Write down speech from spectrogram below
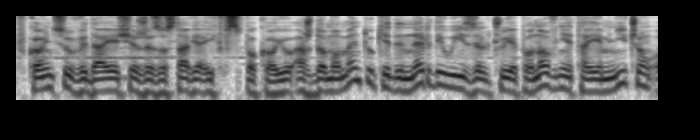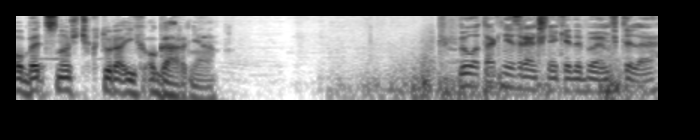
W końcu wydaje się, że zostawia ich w spokoju, aż do momentu, kiedy Nerdy Weasel czuje ponownie tajemniczą obecność, która ich ogarnia. Było tak niezręcznie, kiedy byłem w tyle.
